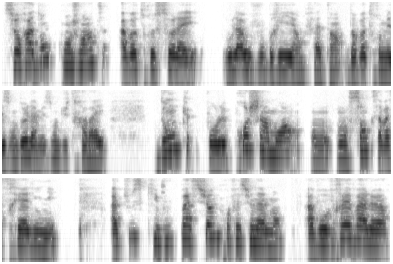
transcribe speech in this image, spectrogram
sera donc conjointe à votre Soleil, ou là où vous brillez en fait, hein, dans votre maison 2, la maison du travail. Donc pour le prochain mois, on, on sent que ça va se réaligner à tout ce qui vous passionne professionnellement, à vos vraies valeurs.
